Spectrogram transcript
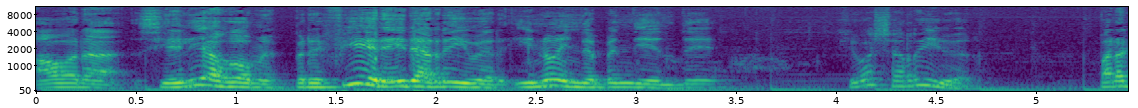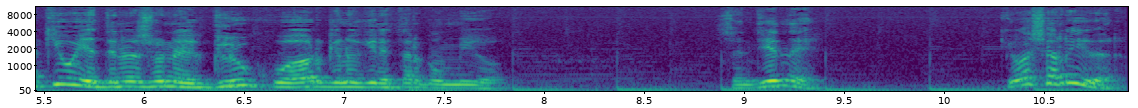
Ahora, si Elías Gómez prefiere ir a River y no a Independiente, que vaya a River. ¿Para qué voy a tener yo en el club jugador que no quiere estar conmigo? ¿Se entiende? Que vaya a River.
